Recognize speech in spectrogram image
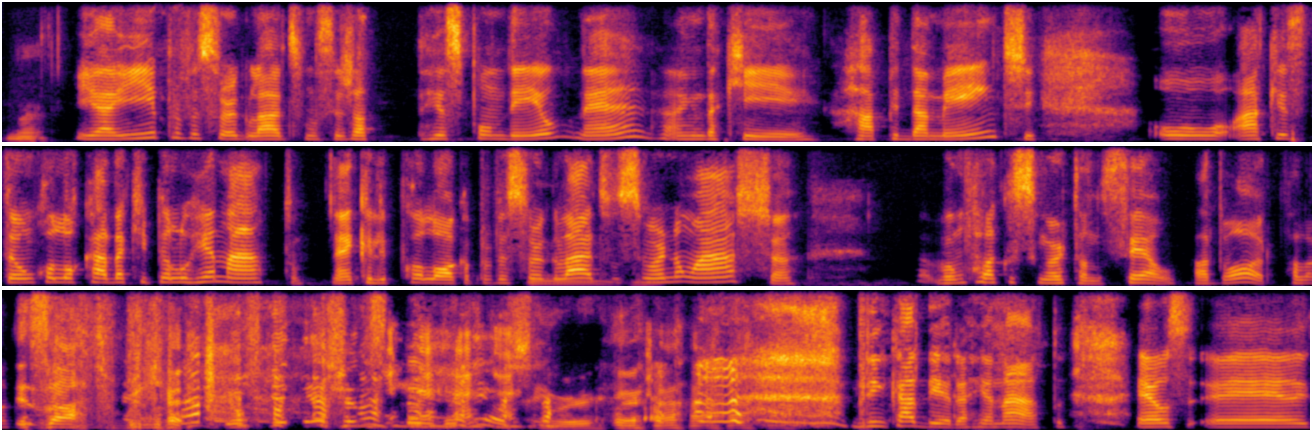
Né? E aí, professor Gladson, você já respondeu, né, ainda que rapidamente, o, a questão colocada aqui pelo Renato, né, que ele coloca, professor Gladson, o senhor não acha Vamos falar que o senhor está no céu? Adoro falar Exato, porque eu fiquei achando isso é o senhor. Brincadeira, Renato. É, é,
